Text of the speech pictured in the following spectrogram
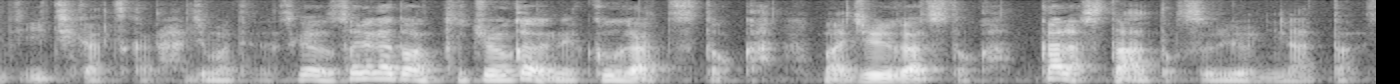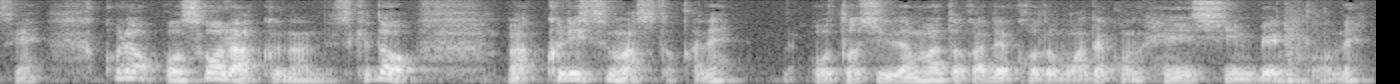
1月から始まってたんですけど、それが途中からね、9月とか、まあ、10月とかからスタートするようになったんですね。これはおそらくなんですけど、まあ、クリスマスとかね、お年玉とかで子供でこの変身ベルトをね、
